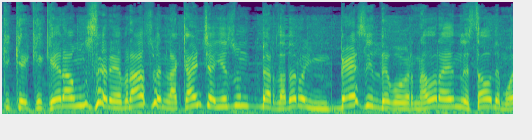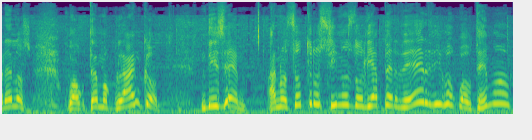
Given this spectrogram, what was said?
que, que- que- era un cerebrazo en la cancha y es un verdadero imbécil de gobernador en el estado de Morelos, Cuauhtémoc Blanco. Dice, a nosotros sí nos dolía perder, dijo Cuauhtémoc.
